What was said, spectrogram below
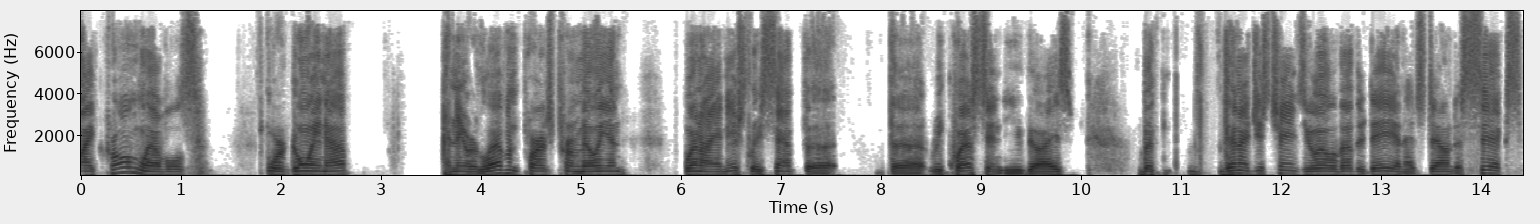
my chrome levels were going up, and they were 11 parts per million when I initially sent the the request into you guys. But then I just changed the oil the other day and it's down to six.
